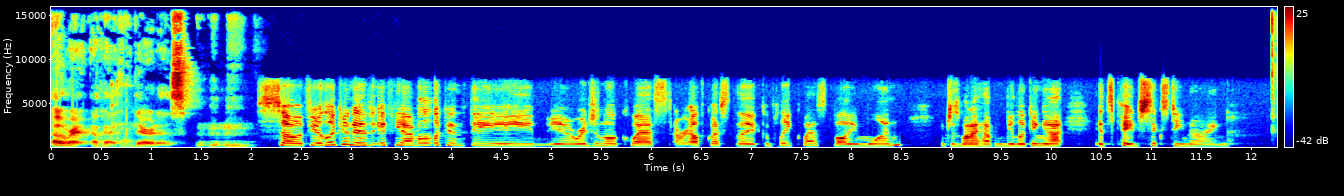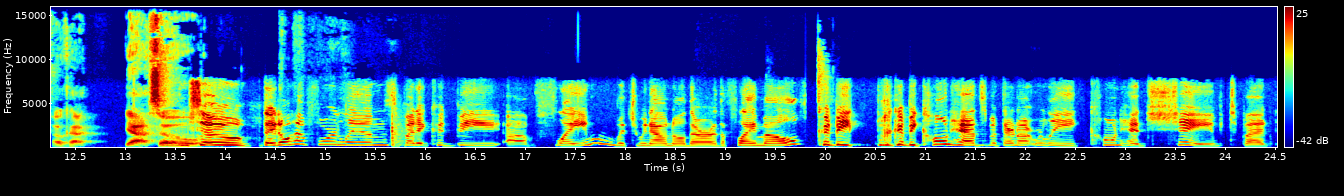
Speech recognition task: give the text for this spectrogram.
Oh right, okay, Okay. there it is. So if you're looking at, if you have a look at the original quest or Elf Quest, the complete quest, volume one, which is what I happen to be looking at, it's page sixty-nine. okay, yeah. So, So they don't have four limbs, but it could be uh, flame, which we now know there are the flame elves. Could be could be cone heads, but they're not really cone head shaped. But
